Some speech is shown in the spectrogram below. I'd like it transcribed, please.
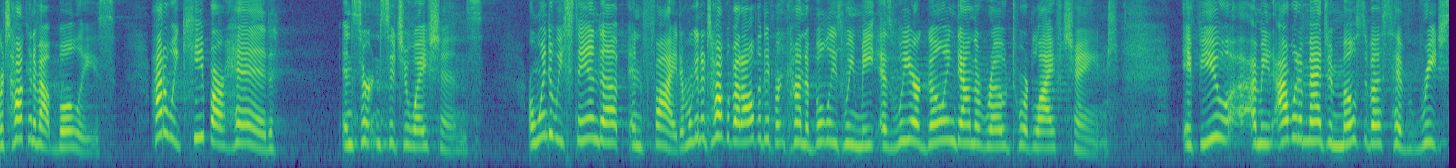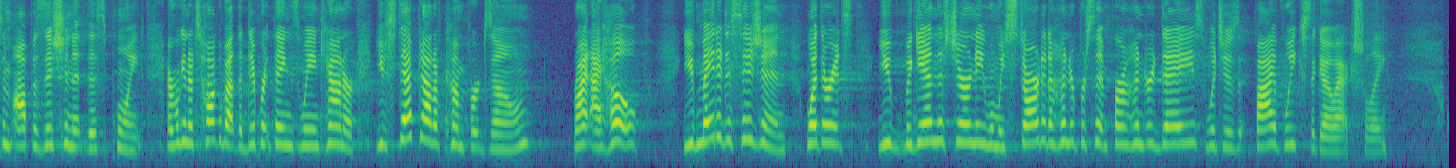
We're talking about bullies. How do we keep our head in certain situations? Or when do we stand up and fight? And we're going to talk about all the different kind of bullies we meet as we are going down the road toward life change. If you, I mean, I would imagine most of us have reached some opposition at this point, and we're going to talk about the different things we encounter. You've stepped out of comfort zone, right? I hope. You've made a decision, whether it's you began this journey when we started 100% for 100 days, which is five weeks ago, actually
